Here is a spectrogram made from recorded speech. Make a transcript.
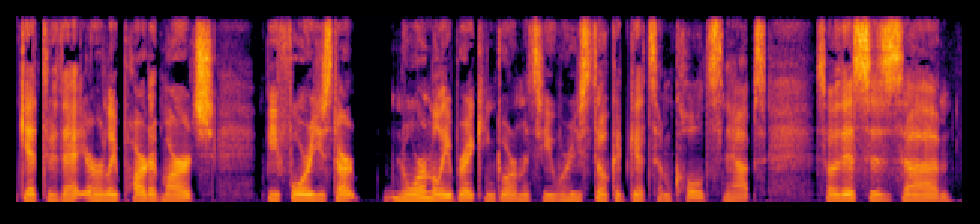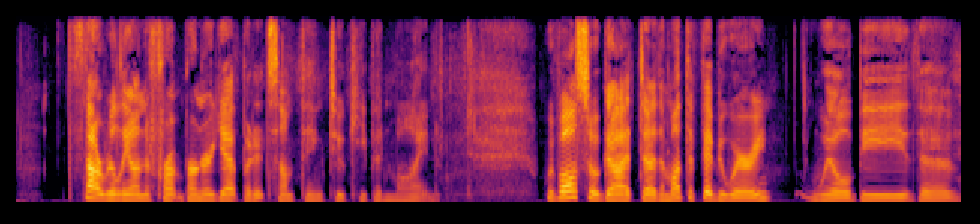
get through that early part of March before you start normally breaking dormancy, where you still could get some cold snaps. So this is um, it's not really on the front burner yet, but it's something to keep in mind. We've also got uh, the month of February will be the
